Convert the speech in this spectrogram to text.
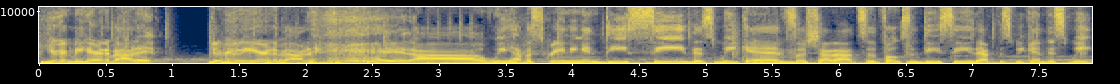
you're gonna be hearing about it. You're gonna be hearing about it. Uh, we have a screening in DC this weekend, so shout out to the folks in DC. Not this weekend, this week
